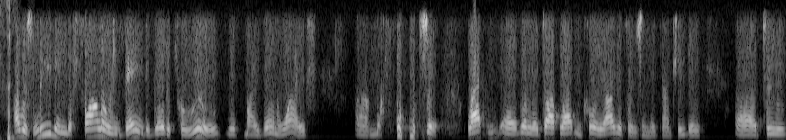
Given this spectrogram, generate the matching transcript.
I was leaving the following day to go to Peru with my then wife, um, who was a Latin, uh, one of the top Latin choreographers in the country, to uh, to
